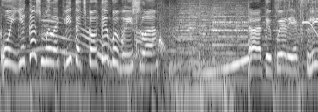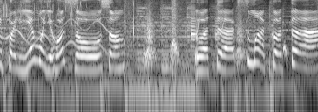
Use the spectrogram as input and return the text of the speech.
Ой, яка ж мила квіточка у тебе вийшла. А тепер як слід польємо його соусом. Отак, смакота.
